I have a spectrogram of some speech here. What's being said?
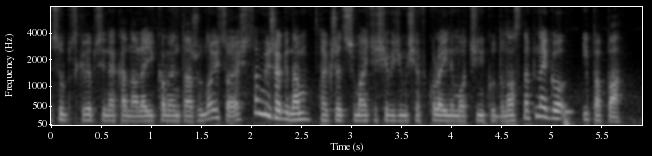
subskrypcji na kanale i komentarzu. No i co, ja się z wami żegnam. Także trzymajcie się, widzimy się w kolejnym odcinku. Do następnego i papa. Pa.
